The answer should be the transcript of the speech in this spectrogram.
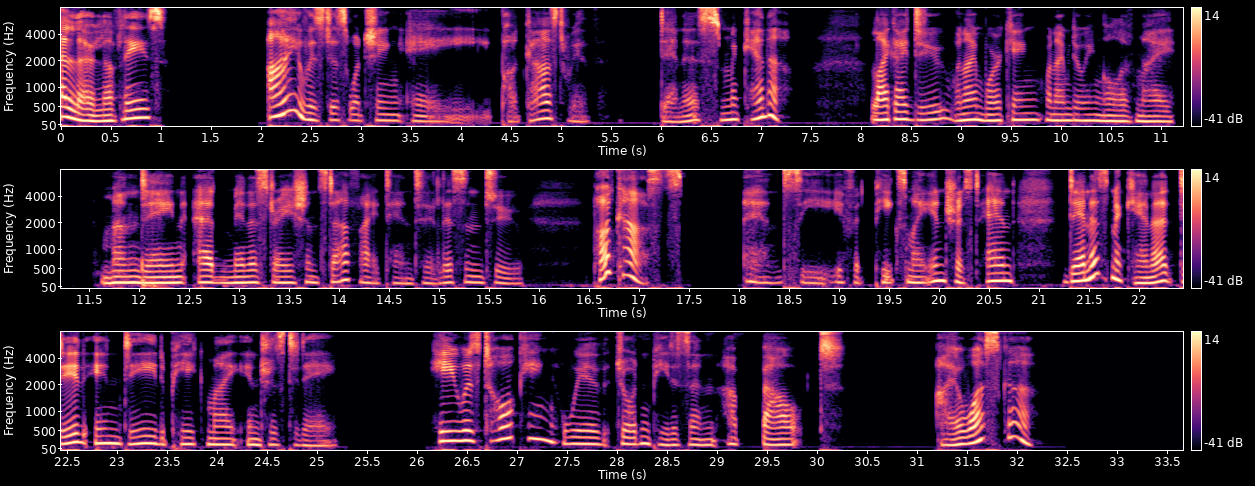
Hello, lovelies. I was just watching a podcast with Dennis McKenna, like I do when I'm working, when I'm doing all of my mundane administration stuff. I tend to listen to podcasts and see if it piques my interest. And Dennis McKenna did indeed pique my interest today. He was talking with Jordan Peterson about ayahuasca.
